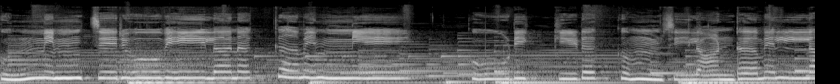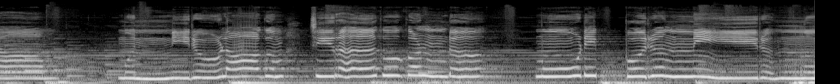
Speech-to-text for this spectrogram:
കുന്നിൻ ചെരുവിലനക്കമെന്നേ കൂടിക്കിടക്കും ശിലാണ്ടമെല്ലാം മുന്നിരുളാകും ചിറകുകൊണ്ട് മൂടിപ്പൊരുന്നീരുന്നു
